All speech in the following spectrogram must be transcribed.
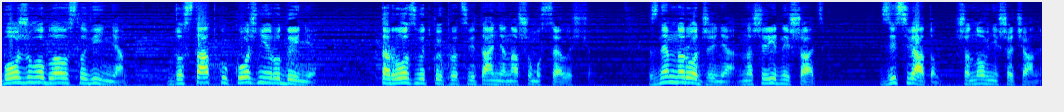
Божого благословіння, достатку кожній родині та розвитку і процвітання нашому селищу. З днем народження, наш рідний Шацьк! Зі святом, шановні шачани!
